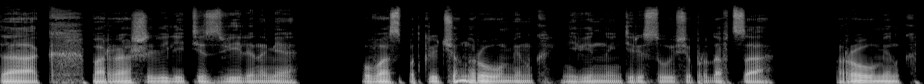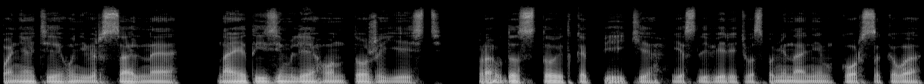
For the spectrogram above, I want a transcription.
«Так, пора шевелить извилинами. У вас подключен роуминг?» — невинно интересуюсь у продавца. Роуминг — понятие универсальное. На этой земле он тоже есть. Правда, стоит копейки, если верить воспоминаниям Корсакова.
